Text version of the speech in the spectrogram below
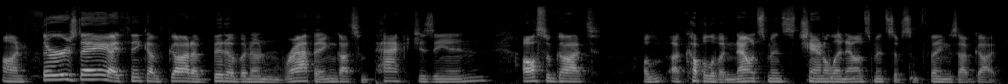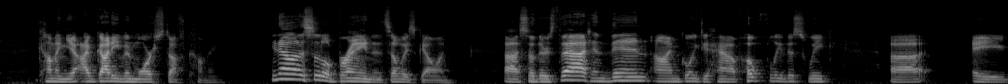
On Thursday, I think I've got a bit of an unwrapping, got some packages in. Also got a, a, couple of announcements, channel announcements of some things I've got coming. Yeah, I've got even more stuff coming. You know, this little brain that's always going. Uh, so there's that, and then I'm going to have, hopefully this week, uh, a,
